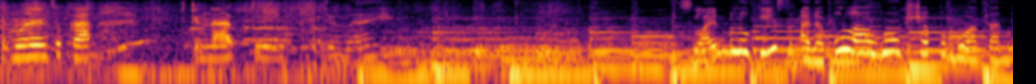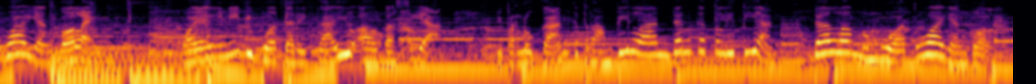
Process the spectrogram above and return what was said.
teman suka kena tuh gitu lah Selain melukis, ada pula workshop pembuatan wayang golek. Wayang ini dibuat dari kayu albasia. Diperlukan keterampilan dan ketelitian dalam membuat wayang golek.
